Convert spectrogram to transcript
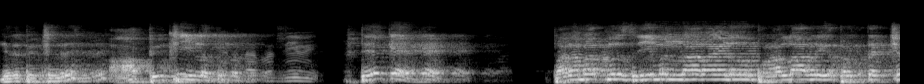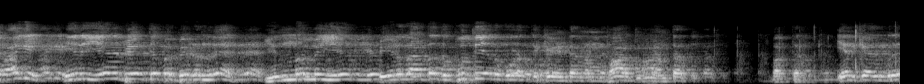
ನಿರಪೇಕ್ಷ ಅಂದ್ರೆ ಆಪೇಕ್ಷೆ ಇಲ್ಲದ್ದು. ಪರಮಾತ್ಮನ ಶ್ರೀಮನ್ನಾರಾಯಣನು ಪ್ರಹ್ಲಾದನಿಗೆ ಪ್ರತ್ಯಕ್ಷವಾಗಿ ಇದು ಏನು ಬೇಡ್ತಪ್ಪ ಬೇಡಂದ್ರೆ ಇನ್ನೊಮ್ಮೆ ಏನ್ ಬೇಡದಾದ ಬುದ್ಧಿಯನ್ನು ಕೊಡಂತ ಕೇಳಿದ್ದಾರೆ ನಮ್ಮ ಭಾರತ ಅಂತದ್ದು ಭಕ್ತರು, ಏನ್ ಕೇಳಿದ್ರಿ?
